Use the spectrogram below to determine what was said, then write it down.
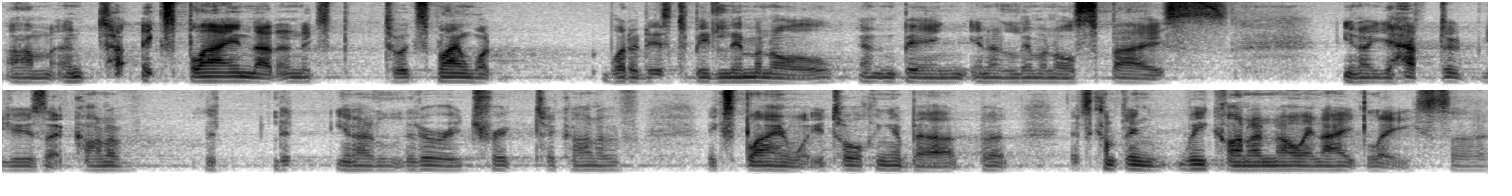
um, and to explain that and to explain what what it is to be liminal and being in a liminal space, you know, you have to use that kind of lit, lit, you know literary trick to kind of explain what you're talking about, but it's something we kind of know innately. So.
